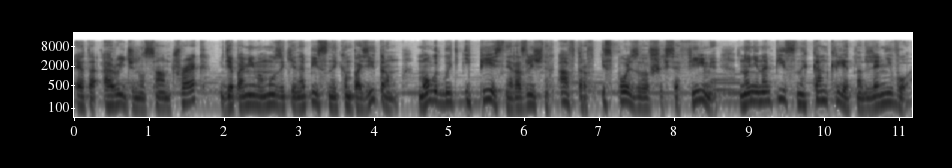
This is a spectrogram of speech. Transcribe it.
Это Original Soundtrack, где помимо музыки, написанной композитором, могут быть и песни различных авторов, использовавшихся в фильме, но не написанных конкретно для него.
